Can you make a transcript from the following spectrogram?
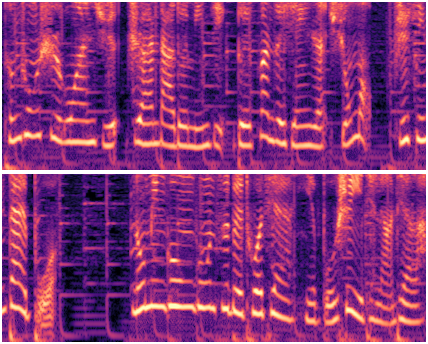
腾冲市公安局治安大队民警对犯罪嫌疑人熊某执行逮捕。农民工工资被拖欠也不是一天两天了，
